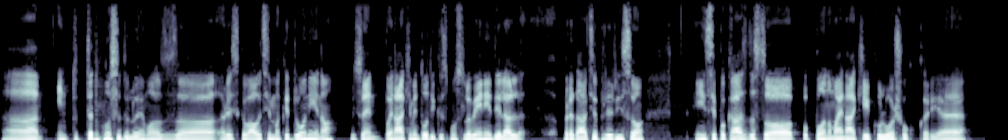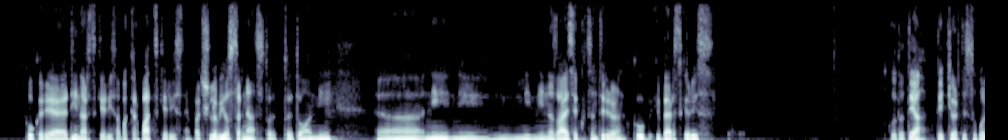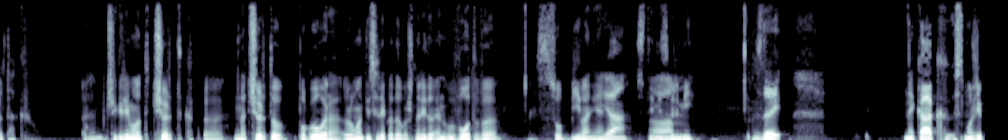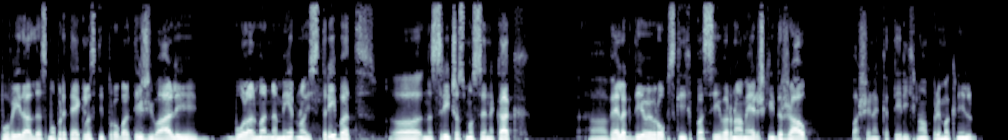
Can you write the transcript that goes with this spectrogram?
Uh, in tudi trenutno sodelujemo z raziskovalci Makedonije, no? Mislim, po enaki metodi, ki smo v Sloveniji delali predacijo pri risu, in se je pokazalo, da so popolnoma enaki ekološko, kot je, je dinarski ris ali karpatski ris, ne pač lovijo srnjati. To, to je to, ni, uh, ni, ni, ni, ni nazaj se koncentriran, kot iberski ris. Tako da ja, te črte so bolj tak. Um, če gremo od črt k uh, načrtu pogovora, Roman, ti si rekel, da boš naredil en uvod v sobivanje ja, s temi um, zvermi. Zdaj, nekako smo že povedali, da smo v preteklosti probali te živali bolj ali manj namerno iztrebati. Uh, na srečo smo se nekako uh, velik del evropskih, pa severnoameriških držav, pa še nekaterih, no, premaknili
